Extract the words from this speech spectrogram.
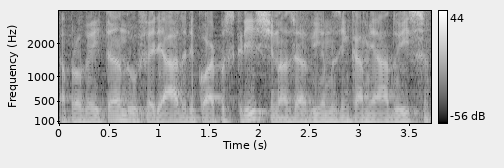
aproveitando o feriado de Corpus Christi, nós já havíamos encaminhado isso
